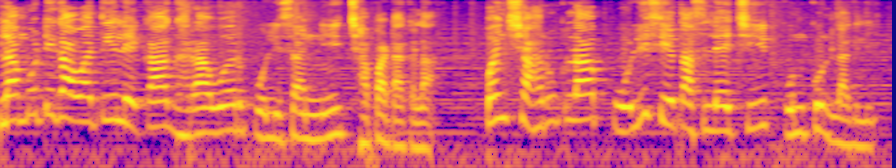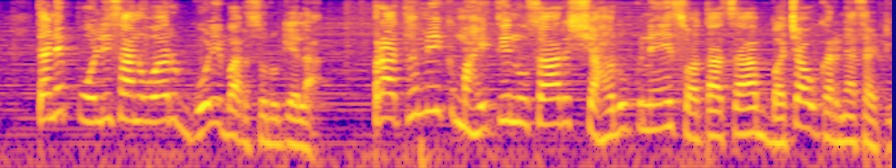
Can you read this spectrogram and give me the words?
लांबोटी गावातील एका घरावर पोलिसांनी छापा टाकला पण शाहरुखला पोलीस येत असल्याची कुणकुण लागली. त्याने पोलिसांवर गोळीबार सुरू केला. प्राथमिक माहितीनुसार शाहरुखने स्वतःचा बचाव करण्यासाठी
